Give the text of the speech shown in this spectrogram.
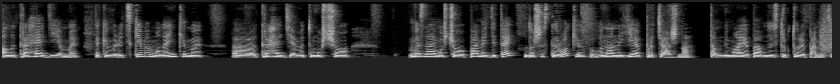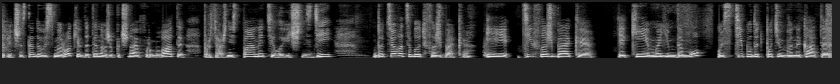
але трагедіями, такими людськими маленькими е, трагедіями, тому що ми знаємо, що пам'ять дітей до 6 років вона не є протяжна. Там немає певної структури пам'яті. Від 6 до 8 років дитина вже починає формувати протяжність пам'яті, логічність дій. До цього це будуть флешбеки. І ті флешбеки, які ми їм дамо, ось ті будуть потім виникати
